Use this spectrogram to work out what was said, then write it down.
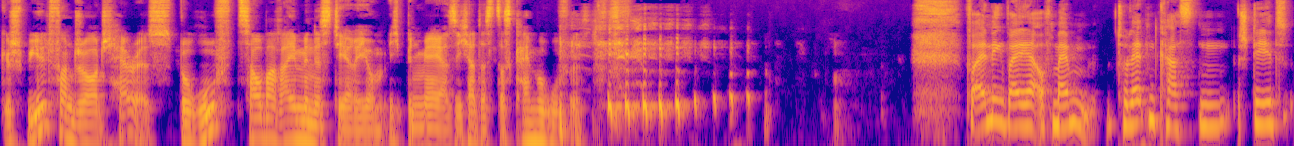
Gespielt von George Harris. Beruf Zaubereiministerium. Ich bin mir ja sicher, dass das kein Beruf ist. Vor allen Dingen, weil ja auf meinem Toilettenkasten steht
